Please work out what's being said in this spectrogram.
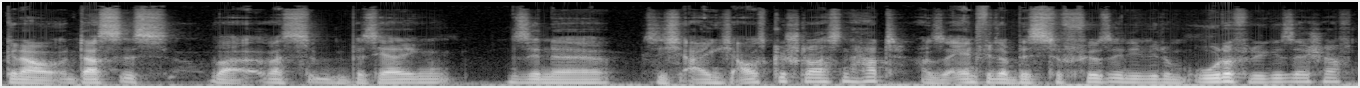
Genau, und das ist, was im bisherigen Sinne sich eigentlich ausgeschlossen hat. Also entweder bist du fürs Individuum oder für die Gesellschaft.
